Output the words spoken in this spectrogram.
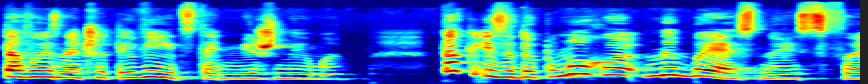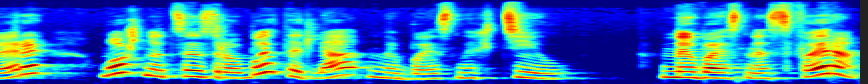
та визначити відстань між ними, так і за допомогою небесної сфери можна це зробити для небесних тіл. Небесна сфера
